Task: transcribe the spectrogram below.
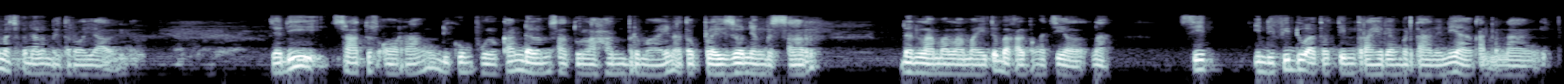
ini masuk ke dalam Battle Royale gitu. Jadi 100 orang dikumpulkan dalam satu lahan bermain atau play zone yang besar dan lama-lama itu bakal pengecil. Nah, si individu atau tim terakhir yang bertahan ini yang akan menang gitu.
